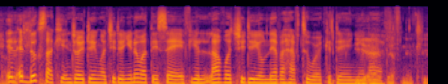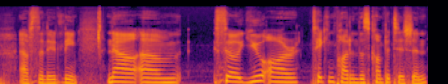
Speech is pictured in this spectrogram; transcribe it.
love It, it looks like you enjoy doing what you do. You know what they say: if you love what you do, you'll never have to work a day in your yeah, life. Yeah, definitely. Absolutely. Now, um, so you are taking part in this competition.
